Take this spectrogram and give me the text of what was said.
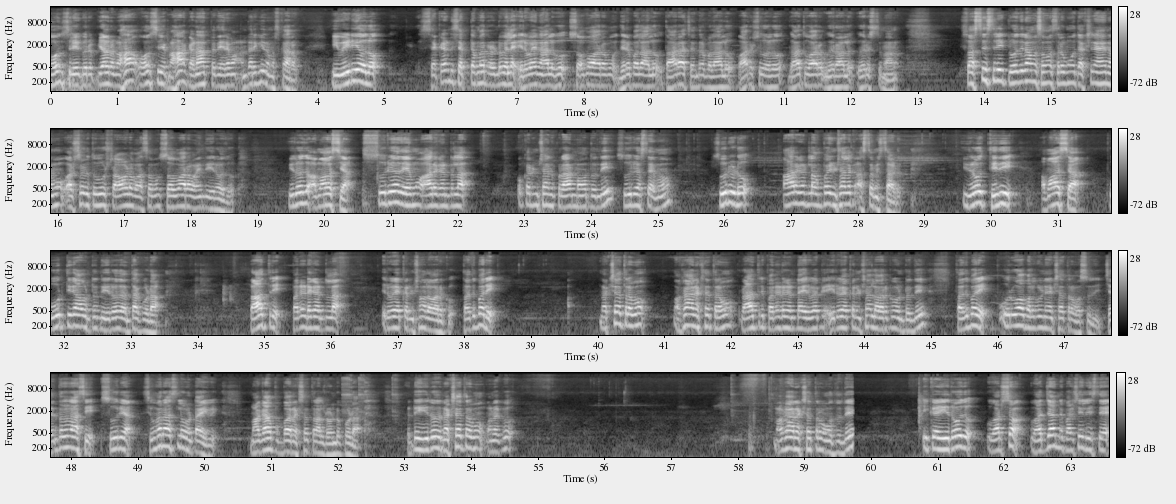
ఓం శ్రీ గురుభ్యో నమ. ఓం శ్రీ మహాగణాధిపతి నమ. అందరికీ నమస్కారం. ఈ వీడియోలో సెకండ్ సెప్టెంబర్ రెండు వేల ఇరవై నాలుగు సోమవారము దినఫలాలు తారా చంద్రఫలాలు వారసులు గాతువారం వివరాలు వివరిస్తున్నాను. స్వస్తి శ్రీ క్రోధినామ సంవత్సరము దక్షిణాయనము వర్ష ఋతువు శ్రావణ మాసము సోమవారం అయింది ఈరోజు ఈరోజు అమావాస్య. సూర్యోదయము ఆరు గంటల ఒక నిమిషానికి ప్రారంభమవుతుంది. సూర్యాస్తయము సూర్యుడు ఆరు గంటల ముప్పై నిమిషాలకు అస్తమిస్తాడు. ఈరోజు తిది అమాస్య పూర్తిగా ఉంటుంది ఈరోజు అంతా కూడా. రాత్రి పన్నెండు గంటల ఇరవై ఒక్క నిమిషాల వరకు. తదుపరి నక్షత్రము మఖా నక్షత్రము రాత్రి పన్నెండు గంటల ఇరవై ఇరవై ఒక్క నిమిషాల వరకు ఉంటుంది. తదుపరి పూర్వ పల్గొని నక్షత్రం వస్తుంది. చంద్రరాశి సూర్య సింహరాశిలో ఉంటాయి ఇవి. మగా పుబ్బ నక్షత్రాలు రెండు కూడా. అంటే ఈరోజు నక్షత్రము మనకు మగా నక్షత్రం అవుతుంది. ఇక ఈరోజు వర్షం వర్జాన్ని పరిశీలిస్తే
